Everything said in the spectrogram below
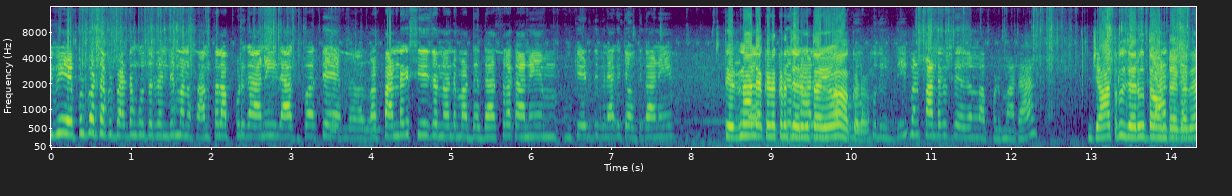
ఇవి ఎప్పుడు పడితే అప్పుడు పెట్టడం కుదరదండి. మన సంతలు అప్పుడు కానీ లేకపోతే మన పండగ సీజన్ అంటే మన దసరా కానీ ఇంకేటిది వినాయక చవితి కానీ. తిరునాళ్ళు ఎక్కడెక్కడ జరుగుతాయో అక్కడ. కుదురుద్ది. మన పండగ సీజన్ అప్పుడు మాట జాతరలు జరుగుతూ ఉంటాయి కదా.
